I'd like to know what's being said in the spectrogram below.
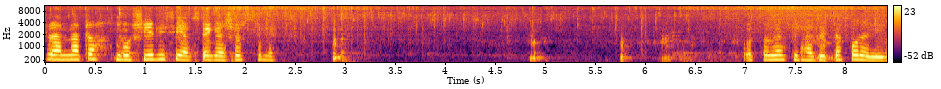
রান্নাটা বসিয়ে দিছি আজকে গ্যাসের চুলে। প্রথমে ভাজিটা করে নিব।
